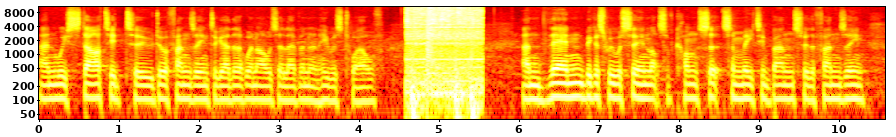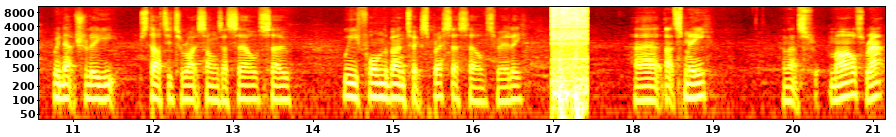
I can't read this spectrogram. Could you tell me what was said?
and we started to do a fanzine together when I was 11 and he was 12. And then, because we were seeing lots of concerts and meeting bands through the fanzine, we naturally started to write songs ourselves. So we formed the band to express ourselves, really. Uh, that's me, and that's Miles Rat,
